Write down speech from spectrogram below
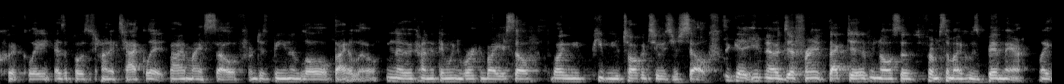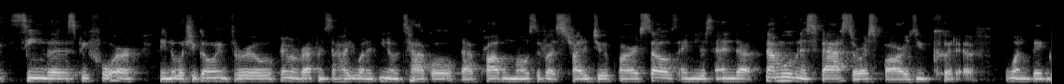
quickly as opposed to trying to tackle it by myself or just being a little silo. You know, the kind of thing when you're working by yourself, the only people you're talking to is yourself to get, you know, different perspective and also from somebody who's been there, like seen this before, they know what you're going through, frame of reference to how you want to, you know, tackle that problem. Most of us try to do it by ourselves and you just end up not moving as fast or as far as you could have one big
